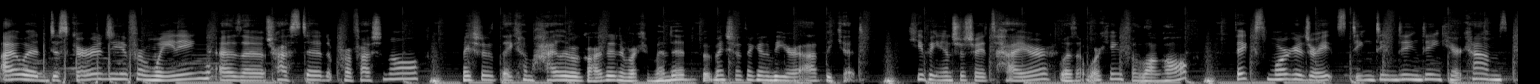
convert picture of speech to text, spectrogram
I would discourage you from waiting as a trusted professional. Make sure that they come highly regarded and recommended, but make sure they're going to be your advocate. Keeping interest rates higher wasn't working for the long haul. Fixed mortgage rates, ding, ding, ding, ding, here it comes.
